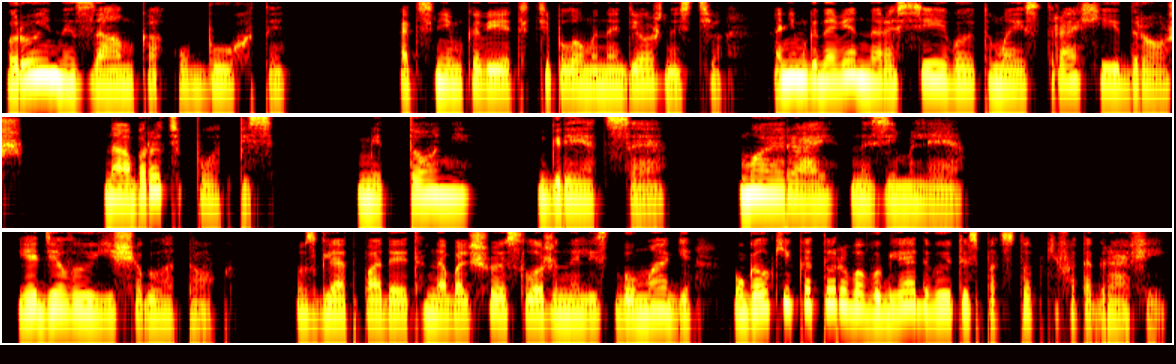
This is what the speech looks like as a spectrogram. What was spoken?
руины замка у бухты. От снимка веет теплом и надежностью, они мгновенно рассеивают мои страхи и дрожь. На обороте подпись «Метони, Греция, мой рай на земле». Я делаю еще глоток. Взгляд падает на большой сложенный лист бумаги, уголки которого выглядывают из-под стопки фотографий.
